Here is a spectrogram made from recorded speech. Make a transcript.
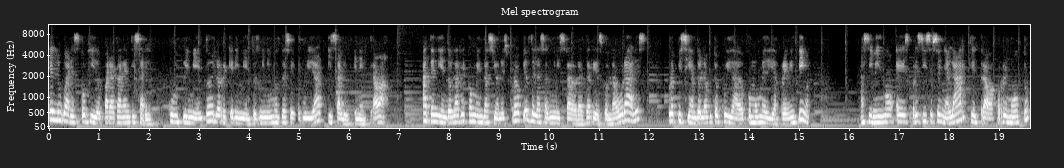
el lugar escogido para garantizar el cumplimiento de los requerimientos mínimos de seguridad y salud en el trabajo, atendiendo las recomendaciones propias de las administradoras de riesgos laborales, propiciando el autocuidado como medida preventiva. Asimismo, es preciso señalar que el trabajo remoto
